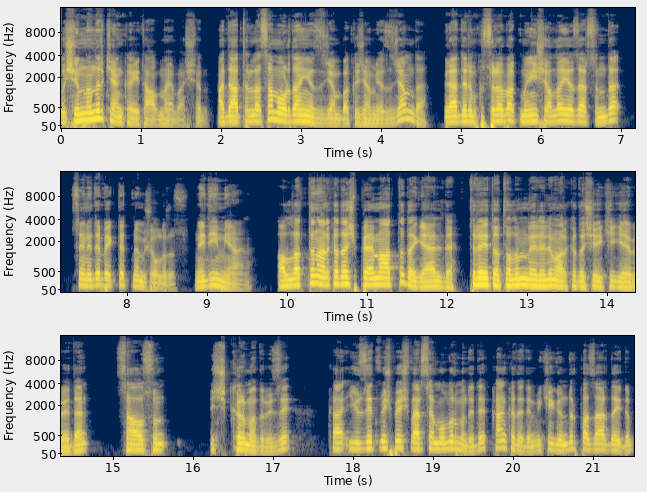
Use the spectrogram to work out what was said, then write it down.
ışınlanırken kayıt almaya başladım. Hadi hatırlasam oradan yazacağım, bakacağım, yazacağım da. Biraderim kusura bakma inşallah yazarsın da seni de bekletmemiş oluruz. Ne diyeyim yani? Allah'tan arkadaş PM attı da geldi. Trade atalım verelim arkadaşa 2 GB'den. Sağ olsun hiç kırmadı bizi. Ka- 175 versem olur mu dedi. Kanka dedim 2 gündür pazardaydım.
